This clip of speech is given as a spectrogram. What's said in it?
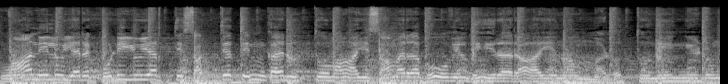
വാനിലുയര കൊടിയുയർത്തി സത്യത്തിൻ കരുത്തുമായി സമരഭൂവിൽ ധീരരായി നമ്മൾ ഒത്തു നീങ്ങിടും.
